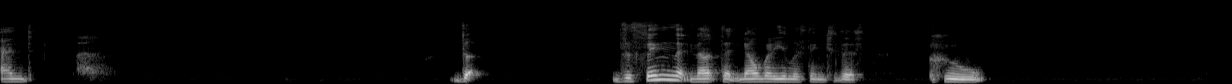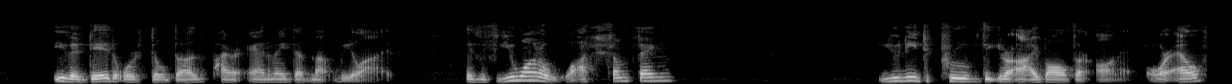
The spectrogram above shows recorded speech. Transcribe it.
And the the thing that not that nobody listening to this who either did or still does pirate anime does not realize is if you want to watch something, you need to prove that your eyeballs are on it, or else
